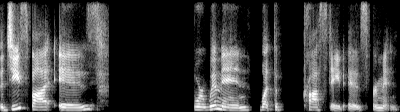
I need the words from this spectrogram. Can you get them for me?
The G spot is for women what the prostate is for men.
